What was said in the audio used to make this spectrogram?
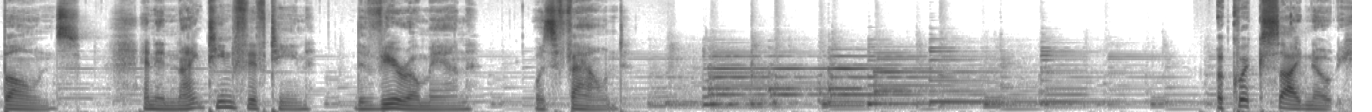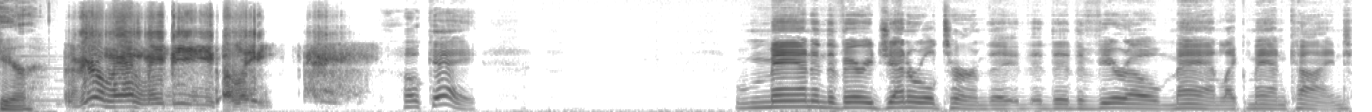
bones. And in 1915, the Vero Man was found. A quick side note here. The Vero Man may be a lady. Okay. Man in the very general term, the the, the Vero man, like mankind.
